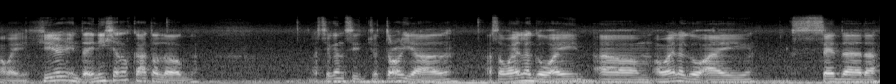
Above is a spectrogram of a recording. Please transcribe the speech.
okay here in the initial catalog as you can see tutorial as a while ago I um, a while ago I said that uh,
